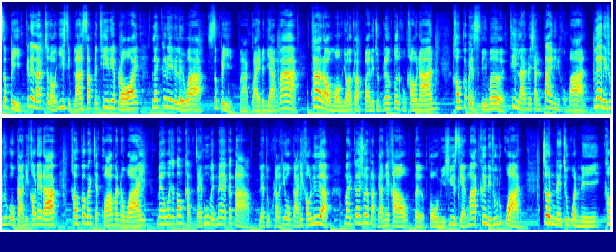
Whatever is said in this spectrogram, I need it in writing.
สปีดก็ได้รับฉลอง 20 ล้านซับเป็นที่เรียบร้อย และก็เรียกได้เลยว่าสปีดมาไกลเป็นอย่างมาก ถ้าเรามองย้อนกลับไปในจุดเริ่มต้นของเขานั้น เขาก็เป็นสตรีมเมอร์ที่ไลฟ์ในชั้นใต้ดินของบ้าน และในทุกๆโอกาสที่เขาได้รับ เขาก็มักจะคว้ามันเอาไว้ แม้ว่าจะต้องขัดใจผู้เป็นแม่ก็ตาม และทุกครั้งที่โอกาสที่เขาเลือก มันก็ช่วยผลักดันให้เขา เติบโตมีชื่อเสียงมากขึ้นในทุกๆวัน จนในทุกวันนี้เขา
